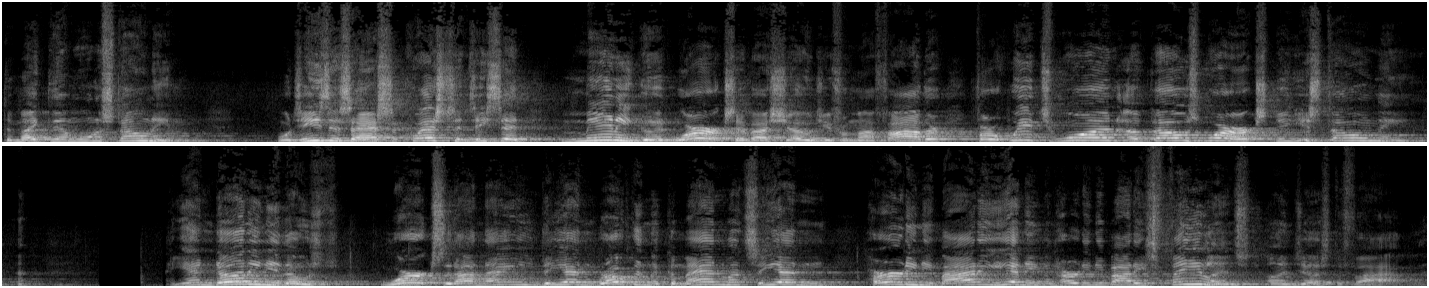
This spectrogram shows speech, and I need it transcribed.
to make them want to stone him? Well, Jesus asked the questions. He said, Many good works have I showed you from my Father. For which one of those works do you stone me? He hadn't done any of those works that I named. He hadn't broken the commandments. He hadn't hurt anybody. He hadn't even hurt anybody's feelings unjustifiably.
